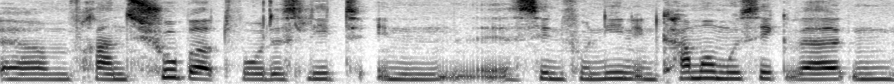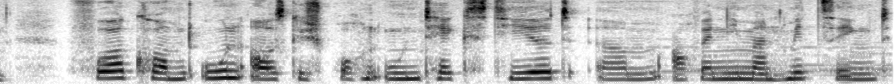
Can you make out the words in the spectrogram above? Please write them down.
ähm, Franz Schubert, wo das Lied in äh, Sinfonien, in Kammermusikwerken vorkommt, unausgesprochen, untextiert, ähm, auch wenn niemand mitsingt,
